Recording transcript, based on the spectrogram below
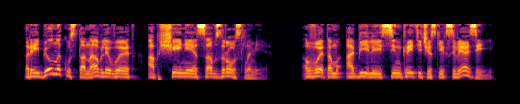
ребенок устанавливает общение со взрослыми. В этом обилии синкретических связей,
